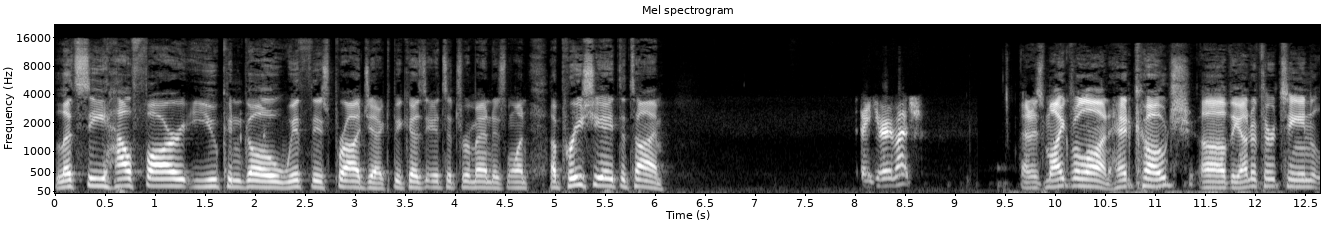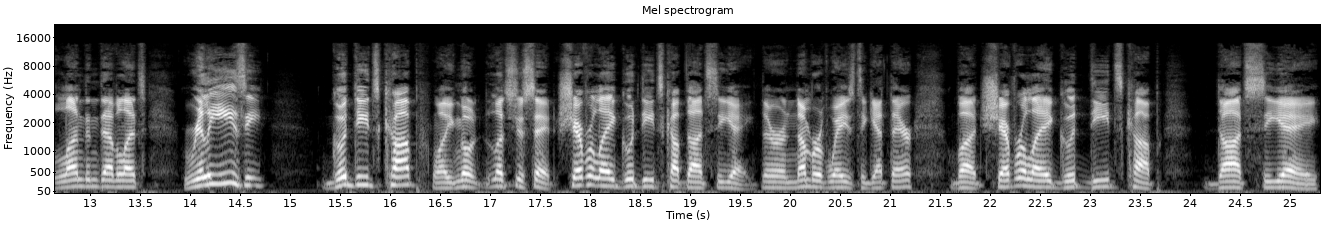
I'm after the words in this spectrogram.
Let's see how far you can go with this project because it's a tremendous one. Appreciate the time. Thank you very much. That is Mike Vallon, head coach of the under 13 London Devilettes. Really easy. Good Deeds Cup. Well, you can go, let's just say it Chevrolet GoodDeedsCup.ca. There are a number of ways to get there, but Chevrolet Good Deeds Cup.ca.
